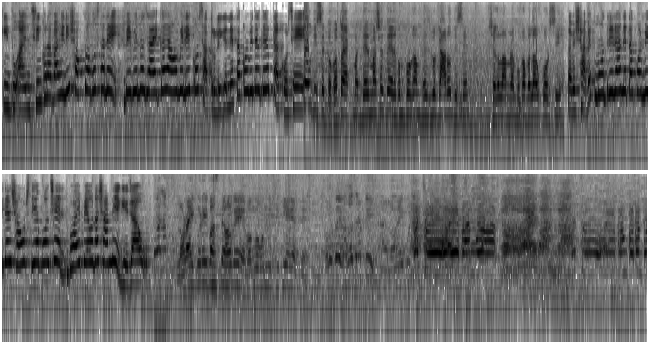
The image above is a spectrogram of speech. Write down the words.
কিন্তু আইন শৃঙ্খলা বাহিনী শক্ত অবস্থানে বিভিন্ন জায়গায় আওয়ামী লীগ ও ছাত্রলীগের নেতাকর্মীদের গ্রেপ্তার করছে। তো, গত এক দেড় মাসে তো এরকম প্রোগ্রাম ফেসবুকে আরও দিছে। সেগুলো আমরা মোকাবেলাও করছি। তবে সাবেক মন্ত্রীরা নেতা কর্মীদের সাহস দিয়ে বলছেন ভয় পেও না সামনে এগিয়ে যাও। লড়াই করেই বাঁচতে হবে বঙ্গবন্ধু শিখিয়ে গেছে। বঙ্গবন্ধু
